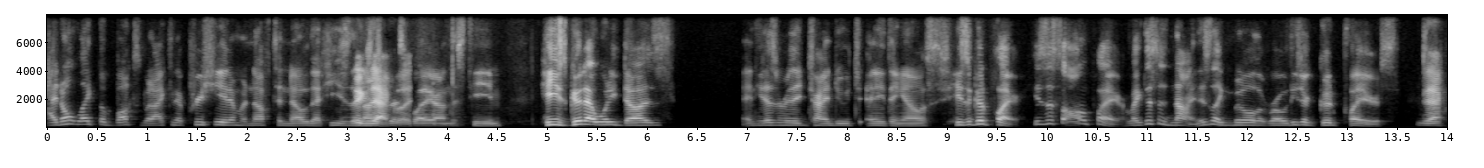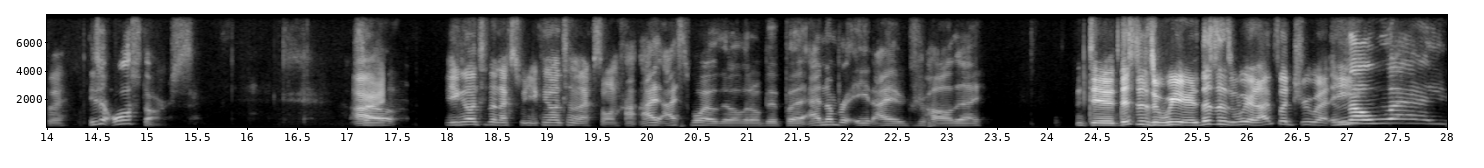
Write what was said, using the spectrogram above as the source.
I don't like the Bucks, but I can appreciate him enough to know that he's the Exactly. best player on this team. he's good at what he does, and he doesn't really try and do anything else. He's a good player. He's a solid player. Like this is nine. This is like middle of the road. These are good players. Exactly. These are all stars. All right. You can go into the next one. You can go into the next one. I, I spoiled it a little bit, but at number eight, I have Jrue Holiday. Dude, this is weird. This is weird. I put Jrue at eight. No way.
